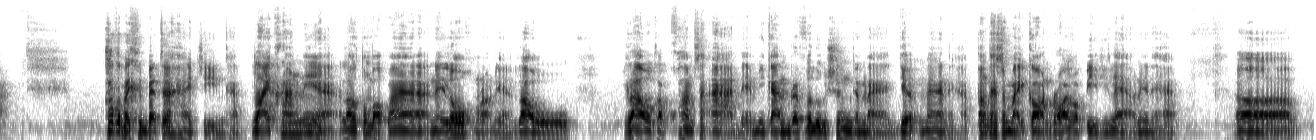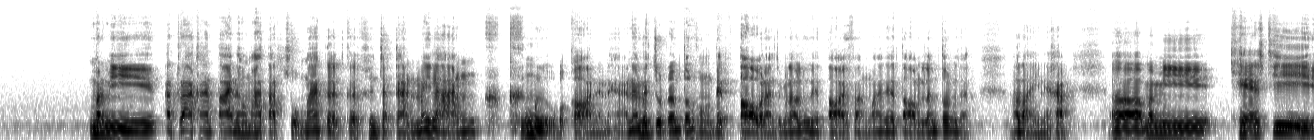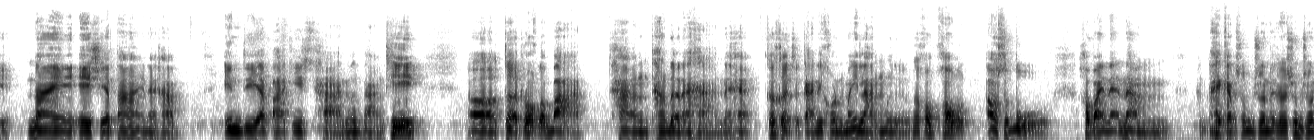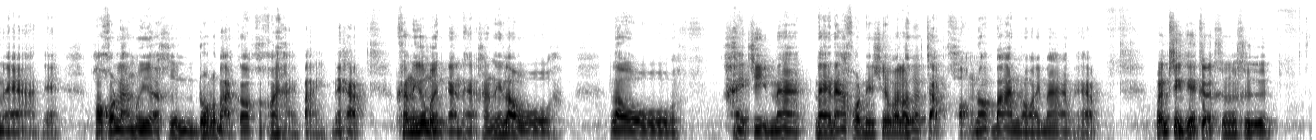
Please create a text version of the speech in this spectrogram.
ข้อต่อไปคือ better hygiene ครับหลายครั้งเนี่ยเราต้องบอกว่าในโลกของเราเนี่ยเรา เรากับความสะอาดเนี่ยมีการ revolution กันมาเยอะมากนะครับ ตั้งแต่สมัยก่อนร้อยกว่าปีที่แล้วเนี่ยนะฮะมันมีอัตราการตายในห้องผ่าตัดสูงมากเกิดเกิดขึ้นจากการไม่ล้างเครื่องมืออุปกรณ์นะฮะอันนั้นเป็นจุดเริ่มต้นของ Dettol หลังจากมาเล่าเรื่อง Dettol ให้ฟังว่า Dettol เริ่มต้นมาจากอะไรนะครับเอ่อมันมีเคสที่ในเอเชียใต้นะครับ อินเดียปากีสถานต่างๆ ที่เอ่อเกิดโรคระบาด ทางทางเดินอาหารนะฮะก็เกิดจากการที่คนไม่ล้างมือ เพราะเขาเขาเอาสบู่เข้าไปแนะนำให้กับชุมชนโดยเฉพาะชุมชนแออัดเนี่ยพอคนล้างมือเยอะขึ้นโรคระบาดก็ค่อยๆหายไปนะครับครั้งนี้ก็เหมือนกันฮะครั้งนี้เราเราไฮจีนมาก ในอนาคตนี่เชื่อว่าเราจะจับของนอกบ้านน้อยมากนะครับ เพราะฉะนั้นสิ่งที่เกิดขึ้นก็คือ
